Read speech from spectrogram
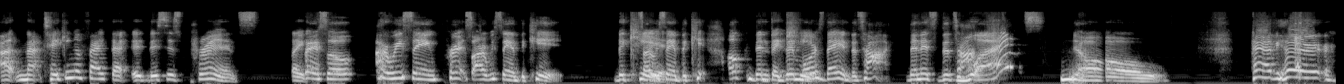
Uh, not taking the fact that it, this is prince like okay so are we saying prince are we saying the kid? The kid so are we saying the kid oh then, the then Morris Day the time. Then it's the time. What? No. Have you heard?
